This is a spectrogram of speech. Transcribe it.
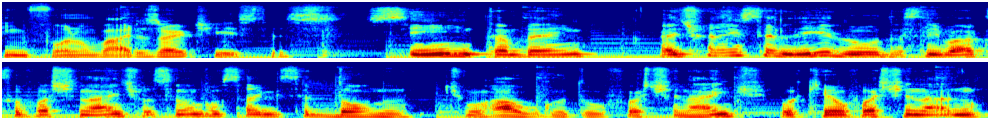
enfim, foram vários artistas. Sim, também. A diferença ali do, da Sandbox ou Fortnite, você não consegue ser dono de algo do Fortnite, porque o Fortnite,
